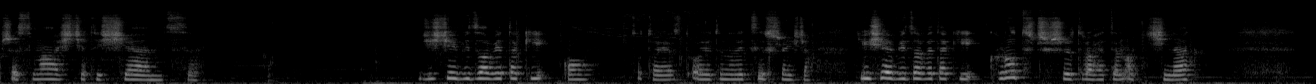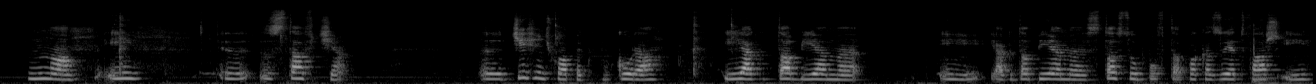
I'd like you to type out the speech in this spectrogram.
16 tysięcy. Dzisiaj widzowie taki. O, co to jest? O, jeden eliksir szczęścia. Dzisiaj widzowie taki krótszy trochę ten odcinek. No i y, zostawcie y, 10 łapek w górę i jak dobijemy i jak dobijemy 100 subów, to pokazuję twarz i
